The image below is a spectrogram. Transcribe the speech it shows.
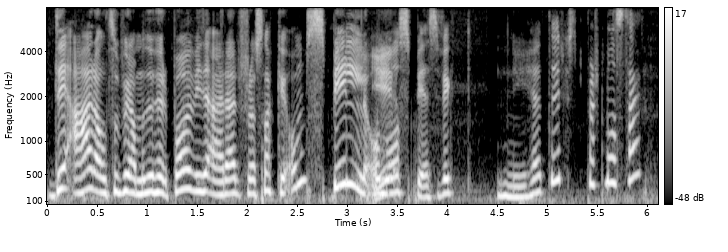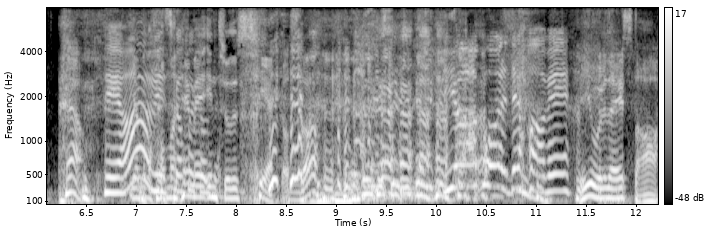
det. Er altså programmet du hører på. Vi er her for å snakke om spill, og nå spesifikt nyheter? Spørsmålstegn. Ja. Ja, vi skal snakke om introdusert oss, da. Ja, Bård, det har vi! Vi gjorde det i stad.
